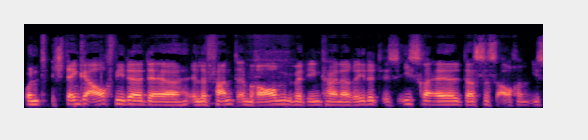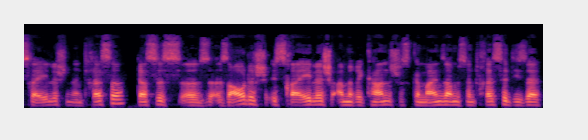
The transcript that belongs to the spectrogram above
Und ich denke auch wieder, der Elefant im Raum, über den keiner redet, ist Israel. Das ist auch im israelischen Interesse. Das ist äh, saudisch-israelisch-amerikanisches gemeinsames Interesse dieser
